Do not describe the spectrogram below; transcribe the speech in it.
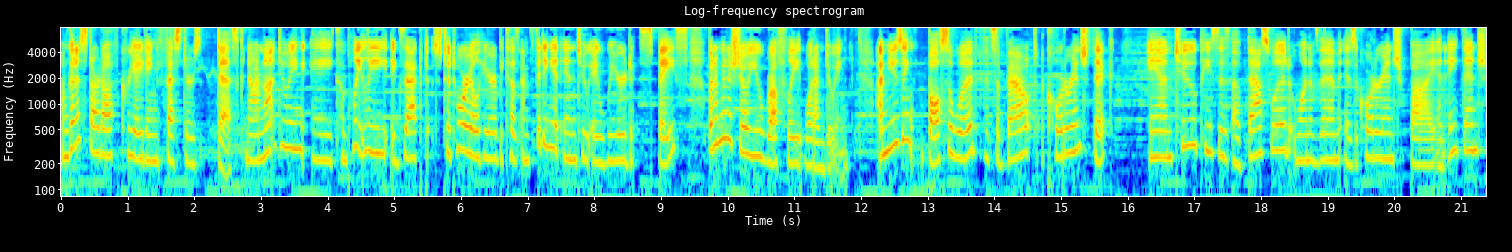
I'm going to start off creating Fester's desk. Now I'm not doing a completely exact tutorial here because I'm fitting it into a weird space, but I'm going to show you roughly what I'm doing. I'm using balsa wood that's about a quarter inch thick and two pieces of basswood. One of them is a quarter inch by an eighth inch,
